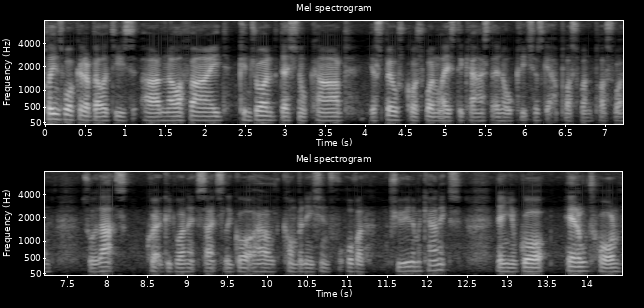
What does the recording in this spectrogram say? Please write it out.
Planeswalker abilities are nullified. Can draw an additional card. Your spells cost one less to cast, and all creatures get a plus one plus one. So that's quite a good one. It's actually got a combination over a few of the mechanics. Then you've got Herald's Horn.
